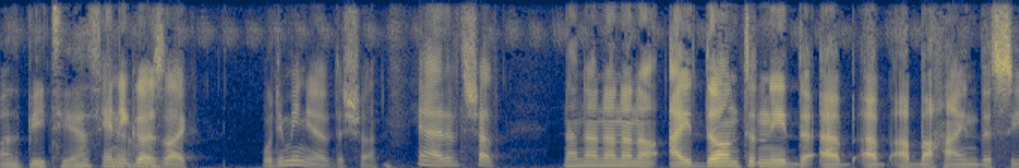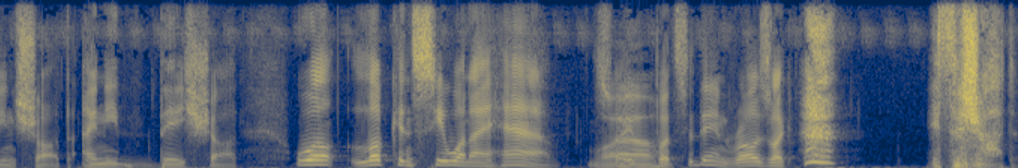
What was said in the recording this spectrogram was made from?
on the BTS. And he goes like, what do you mean you have the shot? Yeah, I have the shot. No, no, no, no, no. I don't need a, a, a behind the scenes shot. I need the shot. Well, look and see what I have. Wow. So he puts it in. Rolls like, it's the shot.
